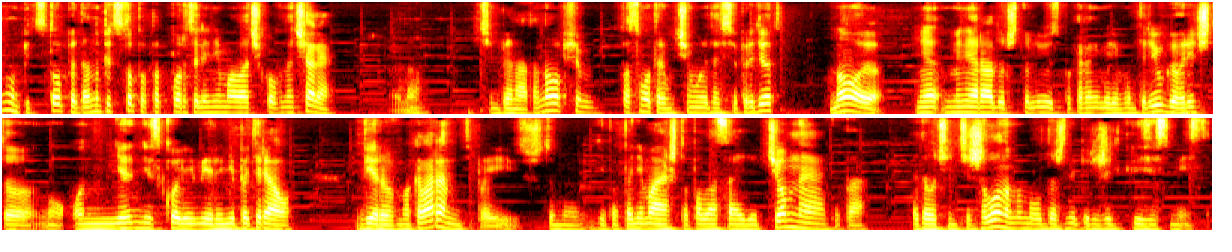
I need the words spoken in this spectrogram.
Ну, пидстопы, да. Ну, пидстопы подпортили немало очков в начале да, чемпионата. Ну, в общем, посмотрим, к чему это все придет. Но меня, меня радует, что Льюис, по крайней мере, в интервью говорит, что ну, он ни, ни с коей мере не потерял веру в Макларен, типа, и что мы, типа, понимая, что полоса идет темная, типа, это очень тяжело, но мы, мол, должны пережить кризис вместе.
